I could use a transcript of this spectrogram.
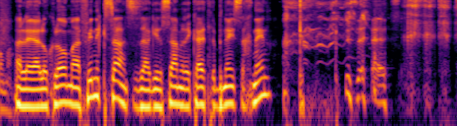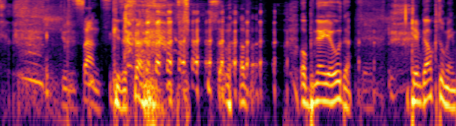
אוקלהומה. על על אוקלהומה. פיניקס סאנס זה הגרסה האמריקאית לבני סכנין. כי זה סאנס. כי זה סאנס, סבבה. או בני יהודה, כי הם גם כתומים.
